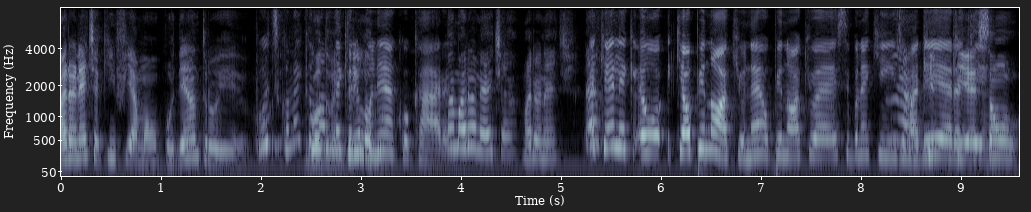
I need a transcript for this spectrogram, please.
Marionete é que enfia a mão por dentro e. Putz, como é que é o nome daquele boneco, cara? Não, é marionete, é. Marionete. Aquele que é o- que é o Pinóquio, né? O Pinóquio é esse bonequinho de É, madeira Que, que que- são.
